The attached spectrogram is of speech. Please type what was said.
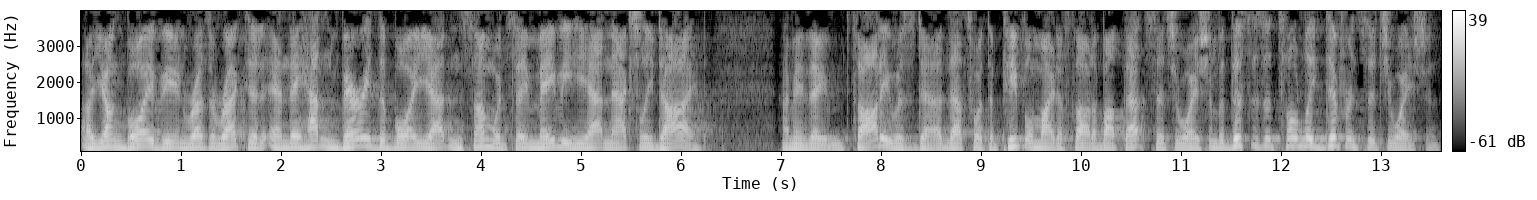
a young boy being resurrected and they hadn't buried the boy yet and some would say maybe he hadn't actually died. I mean, they thought he was dead. That's what the people might have thought about that situation, but this is a totally different situation.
